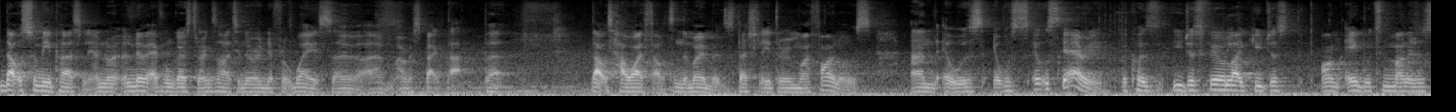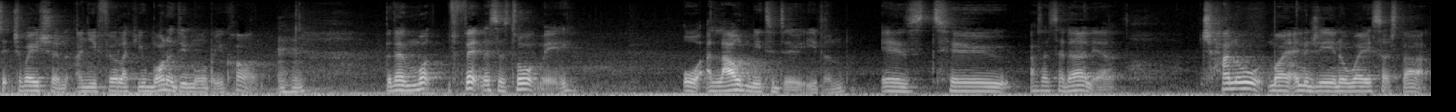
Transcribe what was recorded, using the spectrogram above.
that was for me personally. I know, I know everyone goes through anxiety in their own different ways, so um, I respect that. But that was how I felt in the moment, especially during my finals, and it was it was it was scary because you just feel like you just aren't able to manage a situation, and you feel like you want to do more but you can't. hmm But then what fitness has taught me, or allowed me to do even, is to, as I said earlier, channel my energy in a way such that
